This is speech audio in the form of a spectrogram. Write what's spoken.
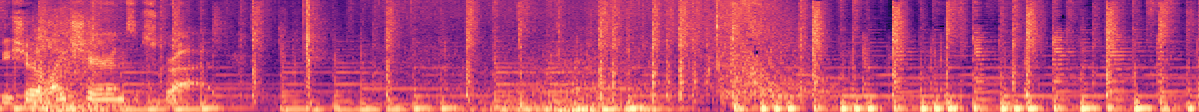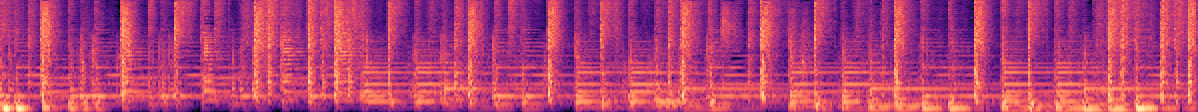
Be sure to like, share, and subscribe.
